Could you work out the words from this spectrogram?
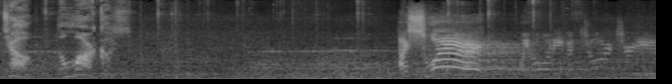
Watch out! They'll mark us. I swear! We won't even torture you!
